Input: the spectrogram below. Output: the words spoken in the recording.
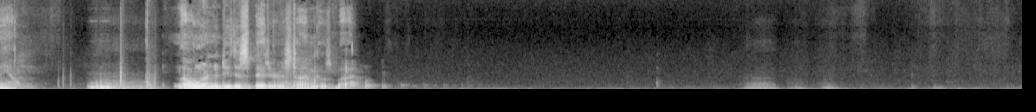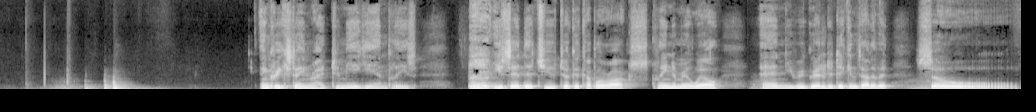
Yeah. I'll learn to do this better as time goes by. And Creekstain, write to me again, please. you said that you took a couple of rocks, cleaned them real well, and you regretted the dickens out of it. So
